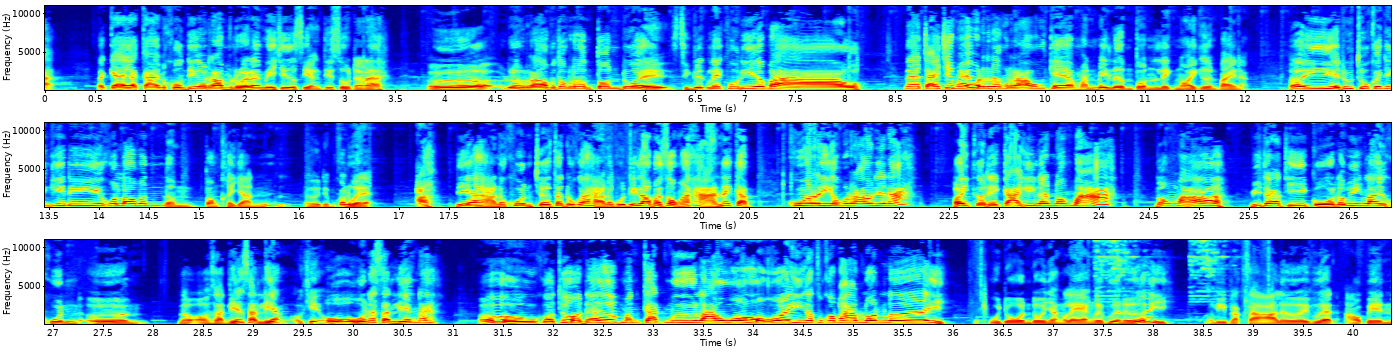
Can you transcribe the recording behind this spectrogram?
ถ้าแกอยากกลายเป็นคนที่ร่ำรวยและมีชื่อเสียงที่สุดนะนะเออ เรื่องราวมันต้องเริ่มต้นด้วยสิ่งเล็กๆ พวกนี้หรือเปล่า แน่ใจใช่ไหมว่าเรื่องราวของแกมันไม่เริ่มต้นเล็กน้อยเกินไปน่ะ เฮ้ยดูถูกกันอย่างนี้ดิคนเรามันเอิ่มต้องขยันเออเดี๋ยวมันก็รวยแหละอะนี่อาหารของคุณเชิญสนุกอาหารของคุณนี่เรามาส่งอาหารให้กับครัวรีของเราเนี่ยนะเฮ้ยเกิดเหตุการณ์ขึ้นแล้วน้องหมา น้องหมา มีท่าทีโกรธแล้ววิ่งไล่คุณ เออเราเอาสัตว์เลี้ยงสัตว์เลี้ยงโอเคโอ้โอนะสัตว์เลี้ยงนะโอ้ขอโทษนะ มันกัดมือเราโอ้โหเฮ้ยสุขภาพลดเลยโอ้โหโดนโดนอย่างแรงเลยเพื่อนเอ้ยต้องรีบรักษาเลยเพื่อนเอาเป็น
